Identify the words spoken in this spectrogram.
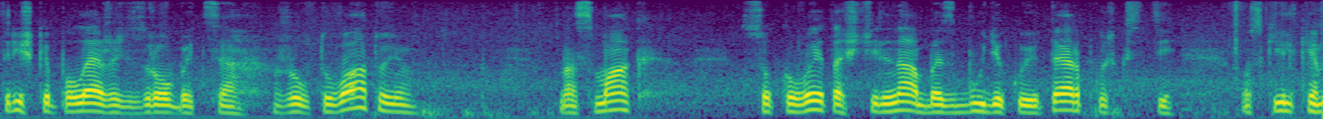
трішки полежить, зробиться жовтуватою. На смак соковита, щільна, без будь-якої терпкості, оскільки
